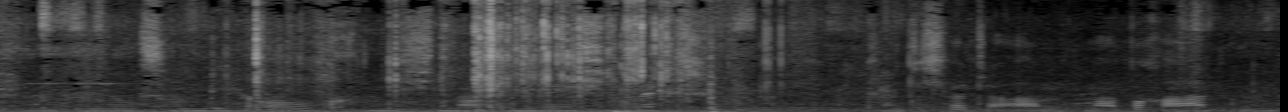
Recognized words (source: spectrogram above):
Champignons haben die auch. Nicht mal welche mit. Könnte ich heute Abend mal braten.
